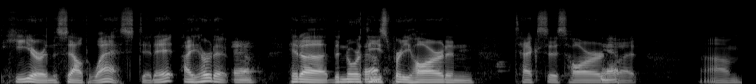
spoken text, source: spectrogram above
here in the Southwest, did it? I heard it Yeah. hit uh the Northeast pretty hard and Texas hard, Yeah. but um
